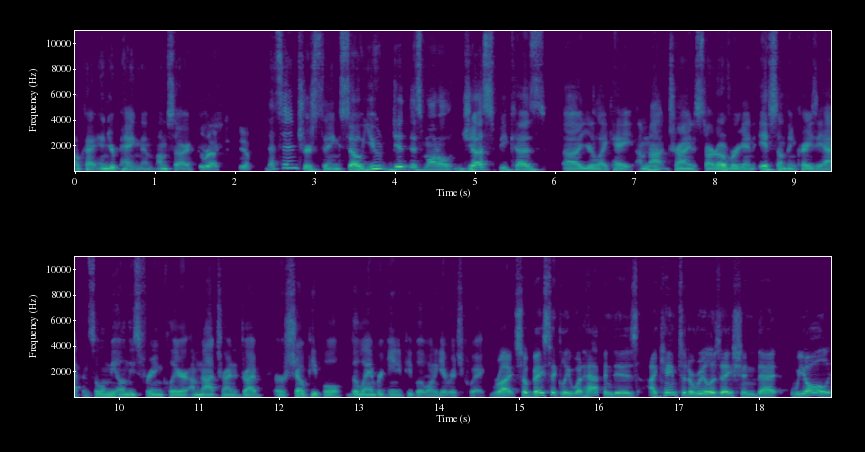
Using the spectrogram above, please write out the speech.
Okay. And you're paying them. I'm sorry. Correct. Yep. That's interesting. So you did this model just because uh, you're like, hey, I'm not trying to start over again if something crazy happens. So let me own these free and clear. I'm not trying to drive or show people the Lamborghini people that want to get rich quick. Right. So basically, what happened is I came to the realization that we all,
